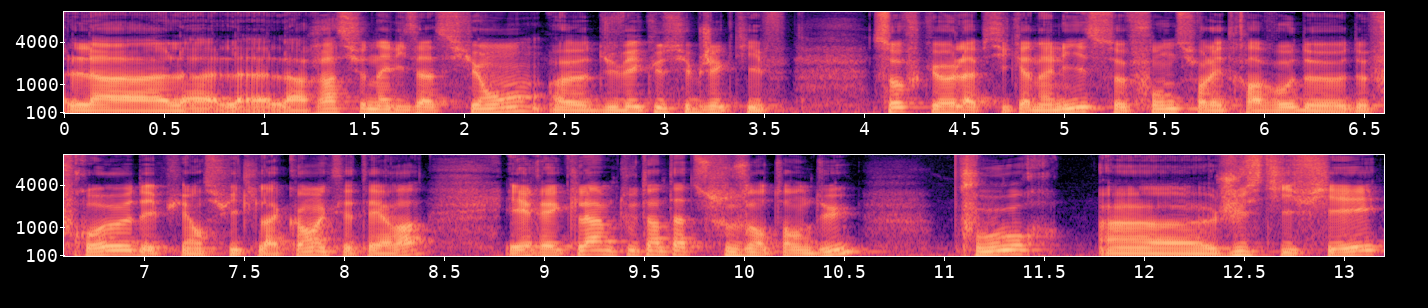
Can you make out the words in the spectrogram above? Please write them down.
la, la, rationalisation du vécu subjectif. Sauf que la psychanalyse se fonde sur les travaux de, Freud et puis ensuite Lacan, etc. et réclame tout un tas de sous-entendus pour euh, justifier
